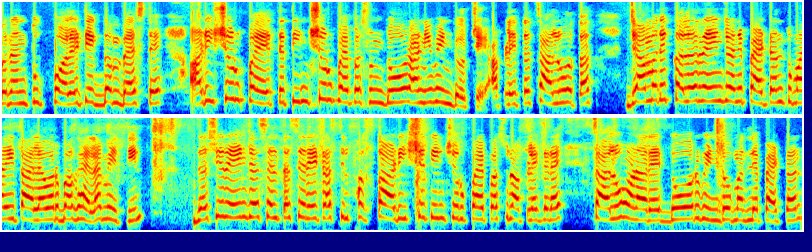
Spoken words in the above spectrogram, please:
परंतु क्वालिटी एकदम बेस्ट आहे. अडीचशे रुपये ते तीनशे रुपयापासून डोअर आणि विंडोचे आपल्या इथं चालू होतात. ज्यामध्ये कलर रेंज आणि पॅटर्न तुम्हाला इथं आल्यावर बघायला मिळतील. जशी रेंज असेल तसे रेट असतील. फक्त अडीचशे तीनशे रुपयापासून आपल्याकडे चालू होणार आहे डोअर विंडो मधले पॅटर्न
